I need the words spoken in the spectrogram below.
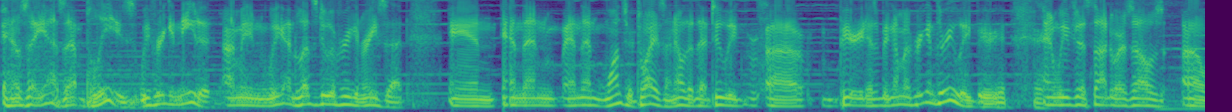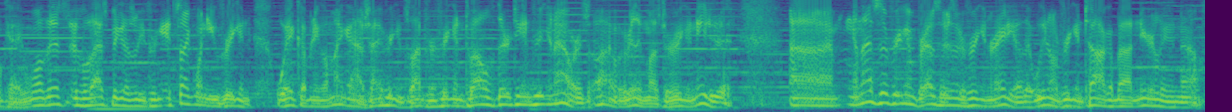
And he'll say, Yes, that please. We freaking need it. I mean, we got. Let's do a freaking reset. And and then and then once or twice, I know that that two week uh, period has become a freaking three week period, and we've just thought to ourselves, oh, okay, well this, well that's because we freaking. It's like when you freaking wake up and you go, my gosh, I freaking slept for freaking 12, 13 freaking hours. Oh, I really must have freaking needed it. Um, and that's the freaking pressures of freaking radio that we don't freaking talk about nearly enough.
